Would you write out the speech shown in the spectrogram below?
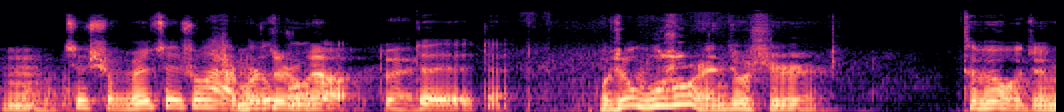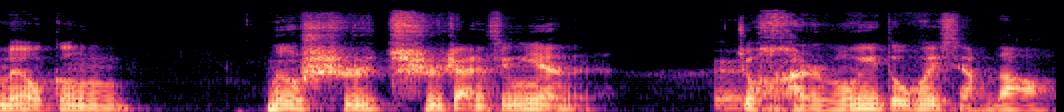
嗯，就什么是最重要的，什么是最重要对对对对，我觉得无数人就是，特别我觉得没有更没有实实战经验的人，就很容易都会想到，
